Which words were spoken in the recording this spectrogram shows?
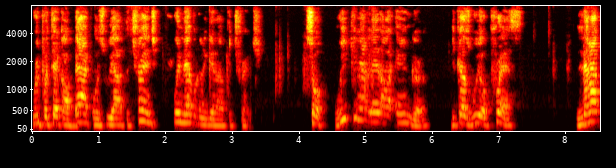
we protect our back once we're out the trench, we're never going to get out the trench. So we cannot let our anger, because we're oppressed, not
